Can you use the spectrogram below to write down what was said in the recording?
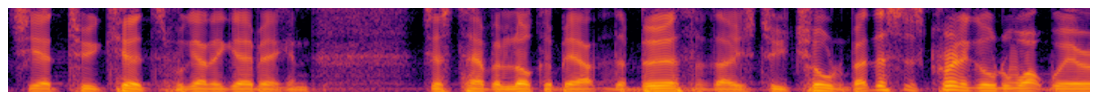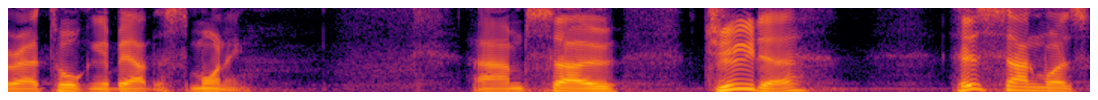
She had two kids. We're going to go back and just have a look about the birth of those two children. But this is critical to what we're uh, talking about this morning. Um, so, Judah, his son was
